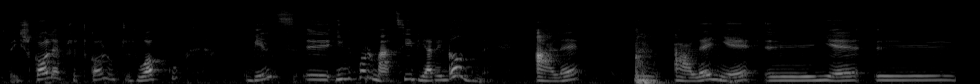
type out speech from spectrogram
w tej szkole, przedszkolu czy żłobku, więc y, informacje wiarygodne, ale, ale nie, y, nie, y,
